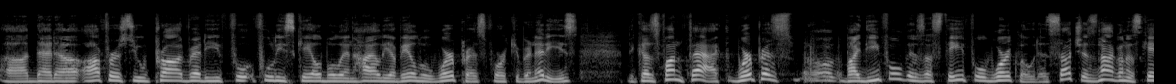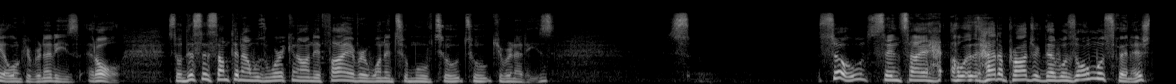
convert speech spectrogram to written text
uh, that uh, offers you prod-ready, fu fully scalable and highly available WordPress for Kubernetes. Because fun fact, WordPress uh, by default is a stateful workload. As such, it's not gonna scale on Kubernetes at all. So this is something I was working on if I ever wanted to move to, to Kubernetes. So, so since I had a project that was almost finished,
